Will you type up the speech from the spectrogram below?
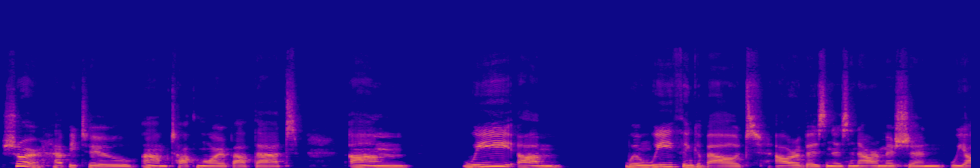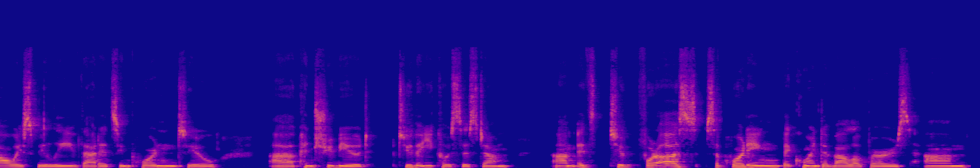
Sure, happy to um, talk more about that. Um, we, um, when we think about our business and our mission, we always believe that it's important to uh, contribute to the ecosystem. Um, it's to for us supporting Bitcoin developers um,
